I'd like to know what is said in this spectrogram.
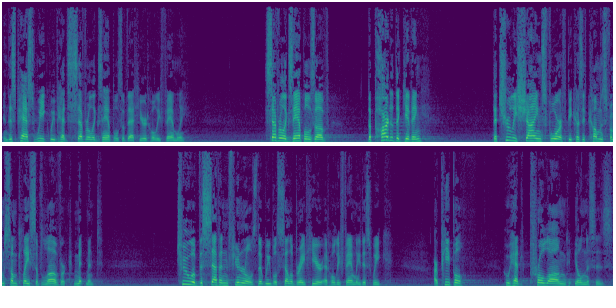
In this past week, we've had several examples of that here at Holy Family. Several examples of the part of the giving that truly shines forth because it comes from some place of love or commitment two of the seven funerals that we will celebrate here at Holy Family this week are people who had prolonged illnesses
